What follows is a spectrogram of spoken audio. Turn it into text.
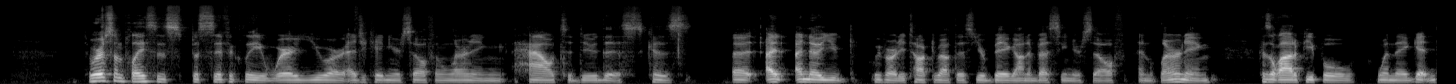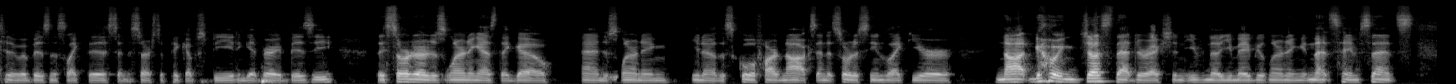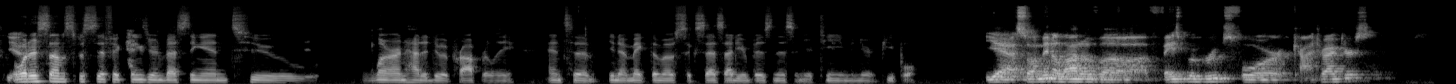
Where are some places specifically where you are educating yourself and learning how to do this? Because uh, I I know you we've already talked about this. You're big on investing in yourself and learning, because a lot of people when they get into a business like this and it starts to pick up speed and get very busy, they sort of are just learning as they go and just learning, you know, the school of hard knocks. And it sort of seems like you're not going just that direction, even though you may be learning in that same sense. Yeah. What are some specific things you're investing in to learn how to do it properly and to, you know, make the most success out of your business and your team and your people? Yeah, so I'm in a lot of uh, Facebook groups for contractors.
